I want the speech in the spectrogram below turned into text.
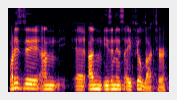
what is the un uh, uneasiness I feel, doctor?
